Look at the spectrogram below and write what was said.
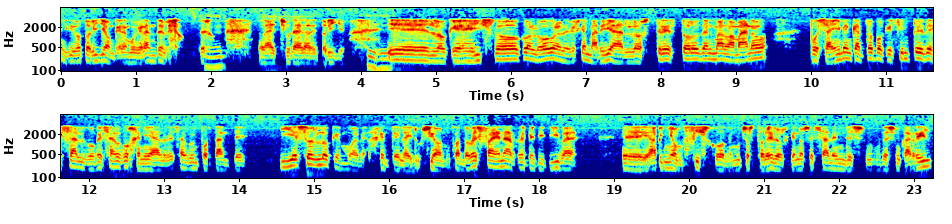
y digo torillo aunque era muy grande, pero, la hechura era de torillo. eh, lo que hizo con luego con el de Virgen María, los tres toros del mano a mano, pues a mí me encantó porque siempre ves algo, ves algo genial, ves algo importante y eso es lo que mueve a la gente, la ilusión. Cuando ves faenas repetitivas, eh, a piñón fijo de muchos toreros que no se salen de su, de su carril,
